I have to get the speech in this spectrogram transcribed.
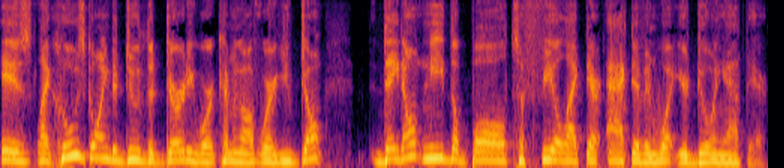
Is like who's going to do the dirty work coming off where you don't they don't need the ball to feel like they're active in what you're doing out there.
